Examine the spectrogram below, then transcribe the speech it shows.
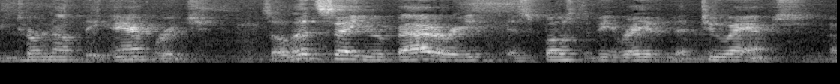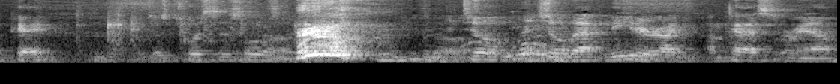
you turn up the amperage. So let's say your battery is supposed to be rated at two amps, okay? Just twist this a little, until, until that meter I, I'm passing around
